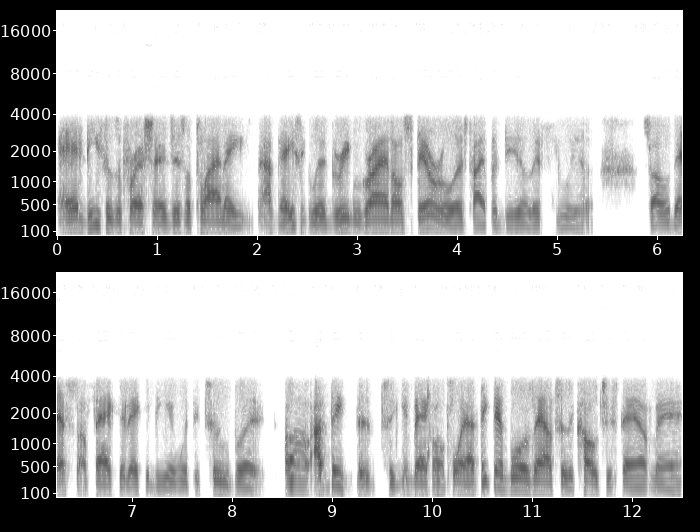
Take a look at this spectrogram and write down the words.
and defensive pressure, and just applying a basically a grit and grind on steroids type of deal, if you will. So that's a factor that could be in with it too. But uh, I think the, to get back on point, I think that boils down to the coaching staff, man.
